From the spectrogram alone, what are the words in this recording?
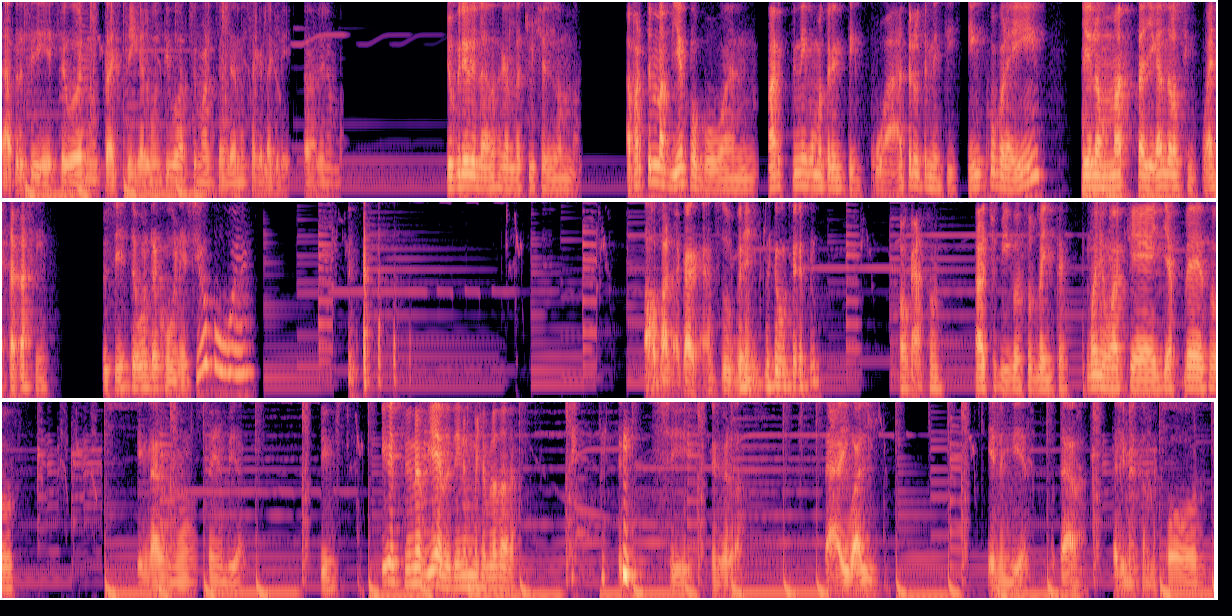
ah, pero si este weón practica algún tipo de arte marcial, le van a sacar la cresta, vale, no más. Yo creo que le van a sacar la chucha a Elon Musk. Aparte es más viejo, pues, weón. Mark tiene como 34, 35 por ahí. Y Elon Musk está llegando a los 50 casi. Pues si este weón rejuveneció, pues weón. Ah, para cagar, sus 20, weón. O caso. Está hecho pico esos 20. Bueno, igual que Jeff Bezos. Que claro, no estoy enviado. Siguen siendo una pero tienen mucha plata ahora. Sí, es verdad. Ah, igual tienen bien. O sea, se alimentan mejor.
